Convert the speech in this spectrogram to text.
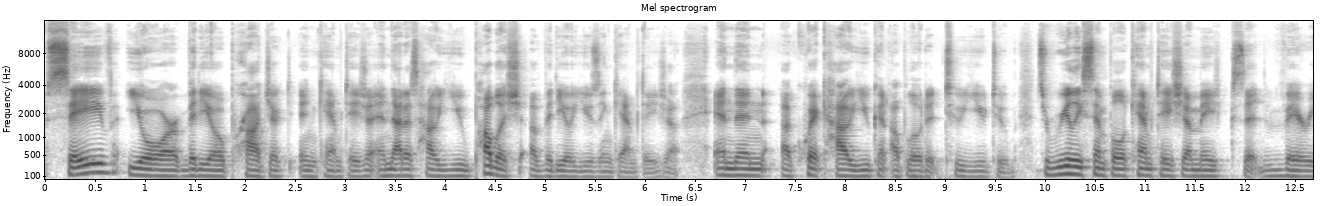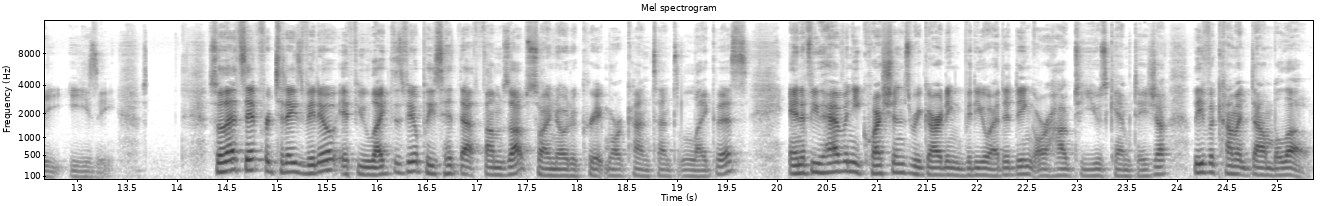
save your video project in Camtasia and that is how you publish a video using Camtasia. And then a quick how you can upload it to YouTube. It's really simple. Camtasia makes it very easy. So that's it for today's video. If you like this video, please hit that thumbs up so I know to create more content like this. And if you have any questions regarding video editing or how to use Camtasia, leave a comment down below.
